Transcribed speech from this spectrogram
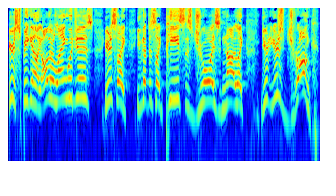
You're speaking like other languages. You're just like, you've got this like peace, this joy. It's not like, you're, you're just drunk.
